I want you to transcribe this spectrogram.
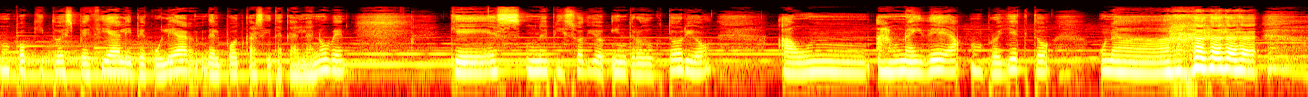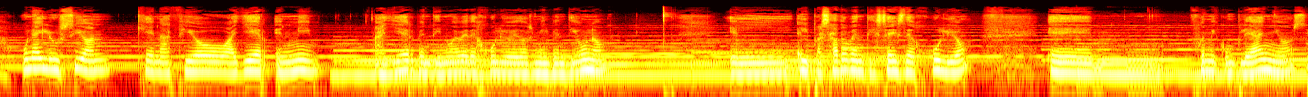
un poquito especial y peculiar del podcast Itaca en la Nube, que es un episodio introductorio a, a una idea, un proyecto, una, una ilusión que nació ayer en mí, ayer 29 de julio de 2021. El, pasado 26 de julio em, fue mi cumpleaños,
